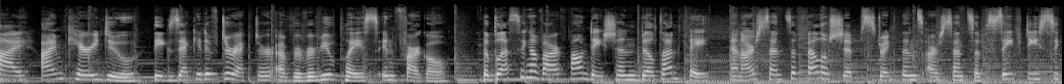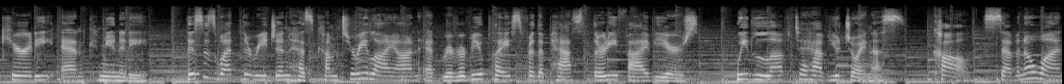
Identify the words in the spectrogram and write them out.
Hi, I'm Carrie Dew, the Executive Director of Riverview Place in Fargo. The blessing of our foundation, built on faith, and our sense of fellowship strengthens our sense of safety, security, and community. This is what the region has come to rely on at Riverview Place for the past 35 years. We'd love to have you join us. Call 701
